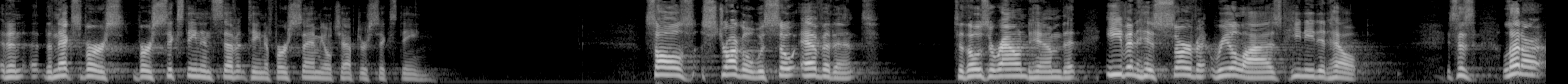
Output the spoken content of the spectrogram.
at an, the next verse, verse 16 and 17 of 1 Samuel chapter 16. Saul's struggle was so evident to those around him that even his servant realized he needed help. It says, let our,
